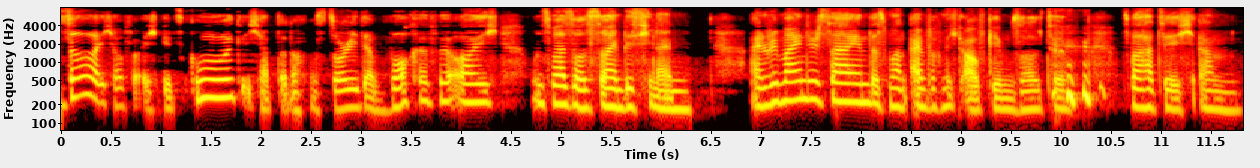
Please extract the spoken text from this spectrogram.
So, ich hoffe, euch geht's gut. Ich habe da noch eine Story der Woche für euch. Und zwar soll es so ein bisschen ein, ein Reminder sein, dass man einfach nicht aufgeben sollte. Und zwar hatte ich ähm,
